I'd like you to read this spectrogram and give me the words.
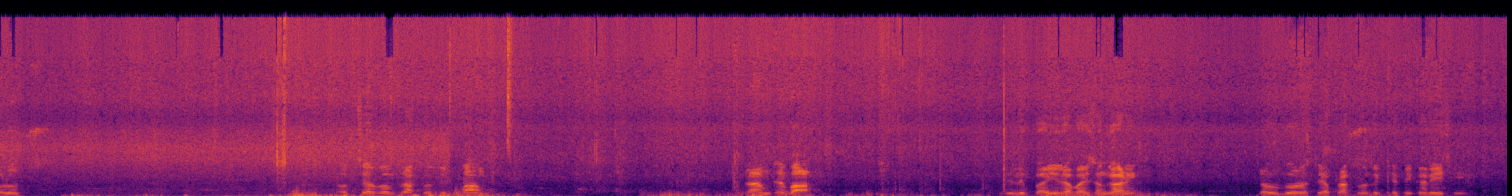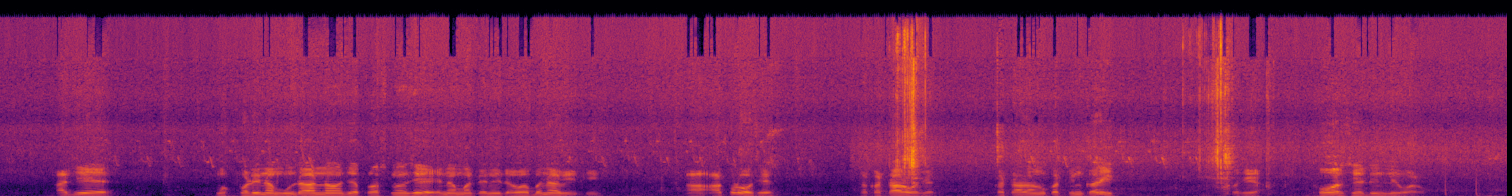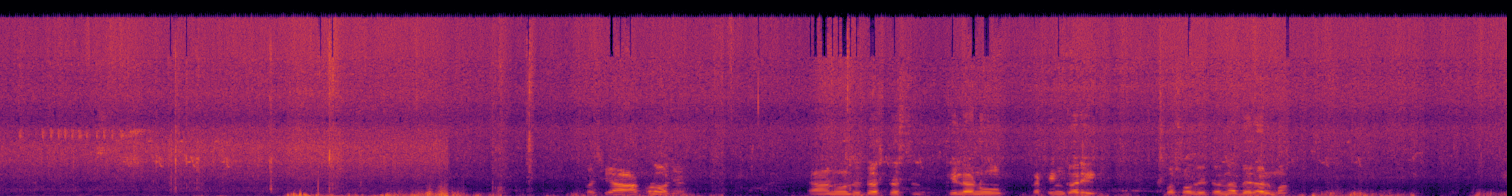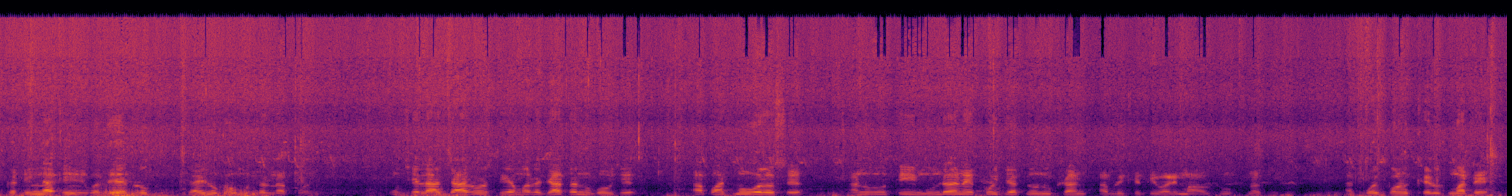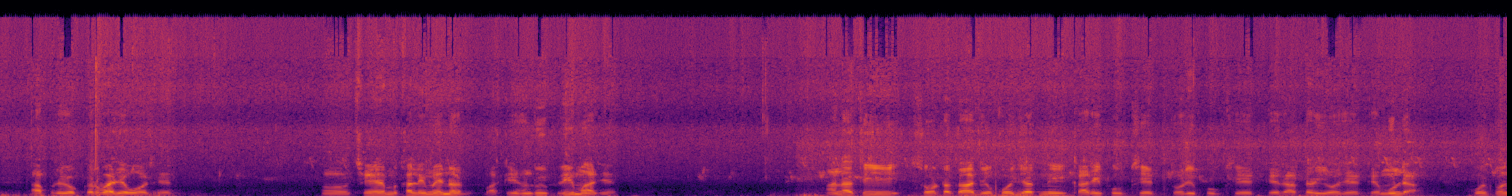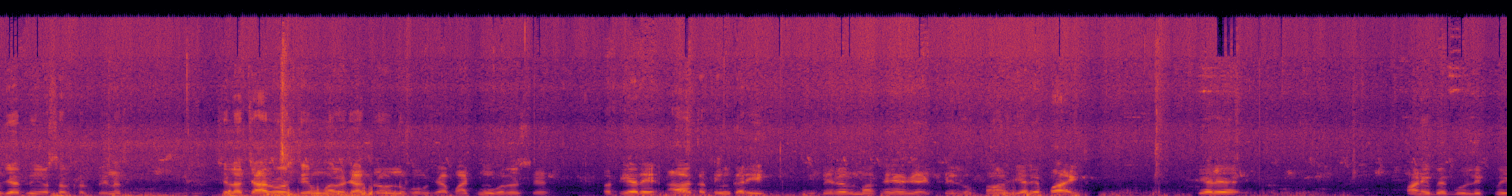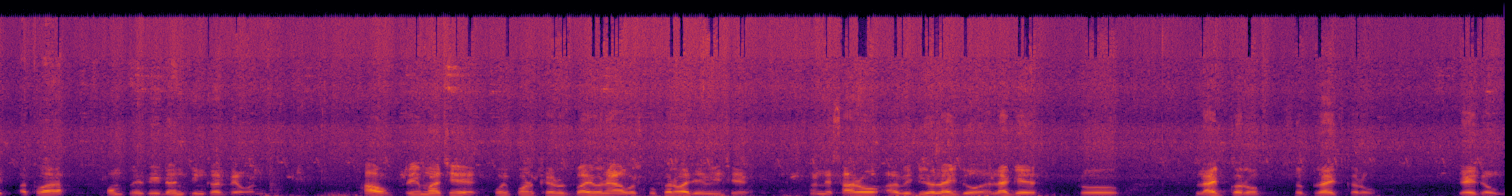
બોલું? અક્ષરભમ પ્રાકૃતિક ફાર્મ રામ ઠેબા. દિલીપભાઈ હીરાભાઈ સંઘાણી. ચૌદ વર્ષથી આ પ્રાકૃતિક ખેતી કરી છે આજે મગફળીના મૂંડાનો જે પ્રશ્ન છે, એના માટેની દવા બનાવી હતી. આ આંકડો છે કટારો છે. કટારાનું કટિંગ કરી, પછી ફોર છે ડીંડલીવાળો. પછી આ આંકડો છે. આનું અંદર દસ દસ કિલોનું કટિંગ કરી બસો લીટરના બેરલમાં કટિંગ નાખી વધે એટલું ગાયનું ગૌમૂત્ર નાખવાનું. હું છેલ્લા ચાર વર્ષથી અમારા જાત અનુભવ છે. આ પાંચમું વર્ષ છે. આનુંથી મૂંડાને કોઈ જાતનું નુકસાન આપણી ખેતીવાડીમાં આવતું નથી. આ કોઈ પણ ખેડૂત માટે આ પ્રયોગ કરવા જેવો છે. છે ખાલી મહેનત, બાકી હંધુય ફ્રીમાં છે. આનાથી સો ટકા જો કોઈ જાતની કારી ફૂગ છે, ધોરી ફૂગ છે, કે રાતળીઓ છે, કે મુંડા, કોઈ પણ જાતની અસર કરતી નથી. છેલ્લા ચાર વર્ષથી હું મારા જાતનો અનુભવ છે, આ પાંચમું વર્ષ છે. અત્યારે આ કટિંગ કરી બેરલમાં થઈ જાય, પેલું પાણ જ્યારે પાય, ત્યારે પાણી ભેગું લિક્વિડ અથવા પંપેથી ડંચિંગ કરી દેવાનું. હાવ ફ્રીમાં છે. કોઈ પણ ખેડૂત ભાઈઓને આ વસ્તુ કરવા જેવી છે. અને સારો આ વીડિયો લાગ્યો, લાગે તો લાઈક કરો, સબસ્ક્રાઈબ કરો. જય ગૌ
